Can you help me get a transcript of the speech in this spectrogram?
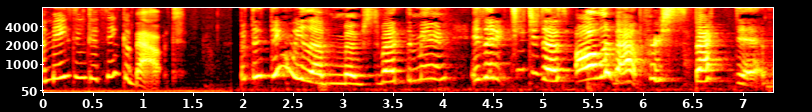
Amazing to think about. But the thing we love most about the moon is that it teaches us all about perspective.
